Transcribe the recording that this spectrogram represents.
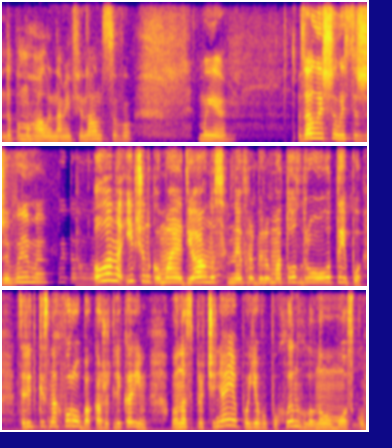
допомагали нам і фінансово. Ми залишилися живими. Олена Івченко має діагноз нефробіроматоз другого типу. Це рідкісна хвороба, кажуть лікарі. Вона спричиняє появу пухлин в головному мозку.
